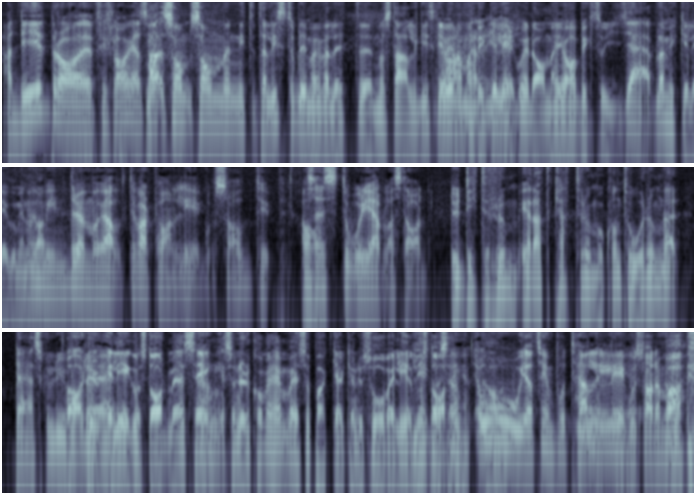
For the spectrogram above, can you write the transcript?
Ja, Ja, det är ett bra eh, förslag alltså. man, som, som 90-talist så blir man ju väldigt eh, nostalgisk, jag vet Ja, inte om man bygger lego idag men jag har byggt så jävla mycket lego mina dagar min dröm har ju alltid varit att ha en legostad typ. Alltså Ja. en stor jävla stad. Du ditt rum, ert kattrum och kontorrum där där skulle du Ja gjort du, eh, en legostad med säng, så när du kommer hem och är så packad kan du sova i legostaden. Legosängen. Oh, jag tänkte på hotell i legostaden bara.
